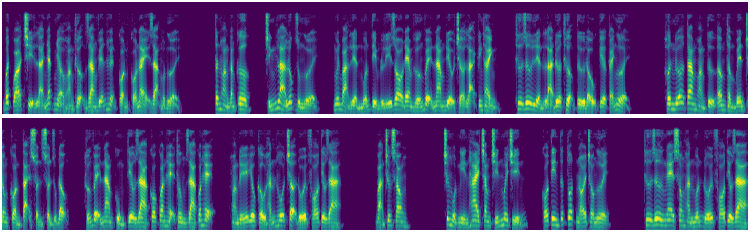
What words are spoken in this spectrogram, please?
bất quá chỉ là nhắc nhở hoàng thượng giang viễn huyện còn có này dạng một người. Tân hoàng đăng cơ, chính là lúc dùng người, nguyên bản liền muốn tìm lý do đem hướng vệ nam điều trở lại kinh thành, thư dư liền là đưa thượng từ đầu kia cái người hơn nữa tam hoàng tử âm thầm bên trong còn tại xuẩn xuẩn rụng động, hướng vệ nam cùng tiêu gia có quan hệ thông gia quan hệ, hoàng đế yêu cầu hắn hỗ trợ đối phó tiêu gia. Bản chương xong. Chương một nghìn hai trăm chín mươi chín, có tin tức tốt nói cho ngươi. Thư dư nghe xong hắn muốn đối phó tiêu gia,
